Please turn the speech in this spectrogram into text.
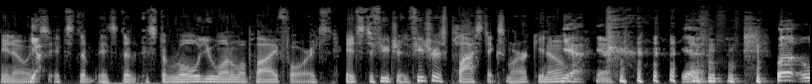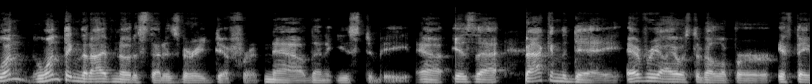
you know, it's, it's the, it's the, it's the role you want to apply for. It's, it's the future. The future is plastics, Mark, you know? Yeah, yeah, yeah. well, one one thing that I've noticed that is very different now than it used to be uh, is that back in the day, every iOS developer, if they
